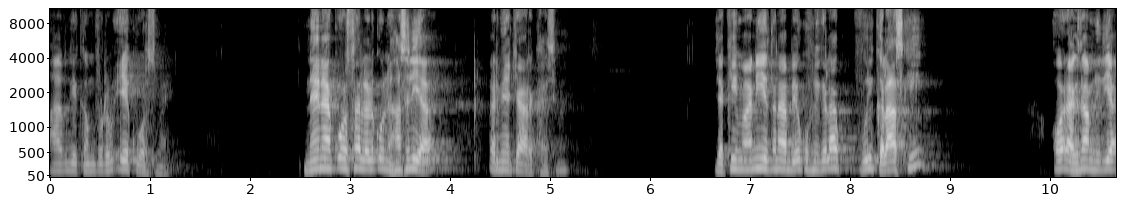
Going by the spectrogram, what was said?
آپ کے کمپیوٹر میں ایک کورس میں۔ نیا نیا کورس تھا، لڑکوں نے ہنس لیا اور میں کیا رکھا اس میں یقین مانی اتنا بیوقوف نکلا، پوری کلاس کی۔ اور ایگزام نہیں دیا۔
